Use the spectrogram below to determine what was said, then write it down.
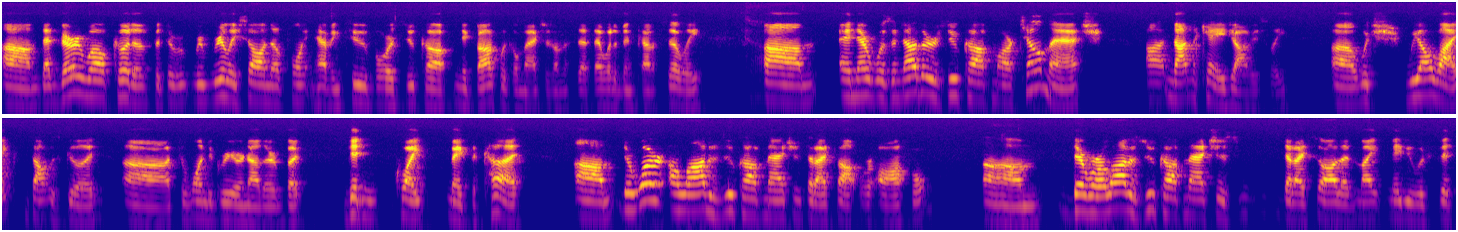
Um, that very well could have, but there, we really saw no point in having two Boris Zhukov Nick Bockwinkel matches on the set. That would have been kind of silly. Um, and there was another Zhukov Martel match, uh, not in the cage, obviously, uh, which we all liked, thought was good uh, to one degree or another, but didn't quite make the cut. Um, there weren't a lot of Zhukov matches that I thought were awful. Um, there were a lot of Zhukov matches that I saw that might maybe would fit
